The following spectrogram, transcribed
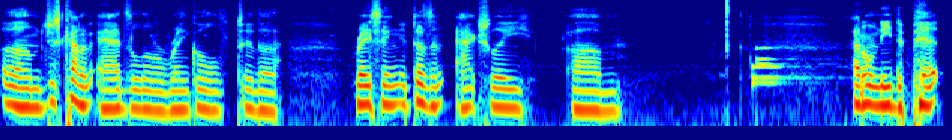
um, just kind of adds a little wrinkle to the racing. It doesn't actually. Um, I don't need to pit,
